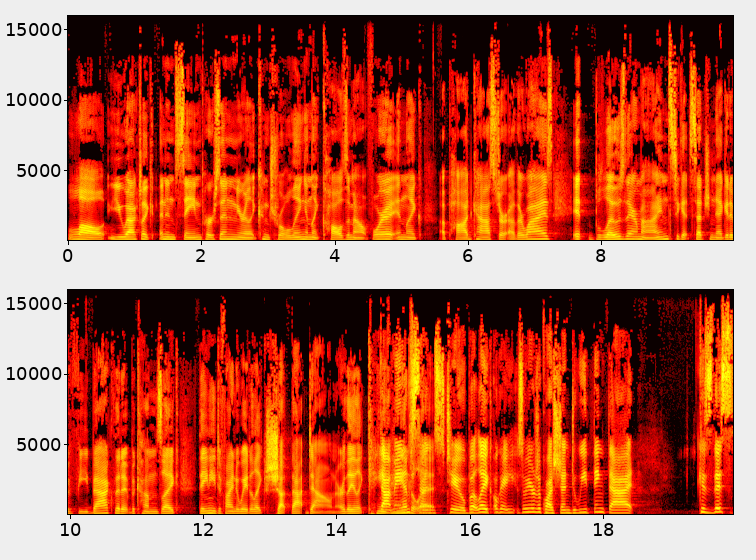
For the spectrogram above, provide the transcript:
lol, you act like an insane person and you're like controlling and like calls them out for it in like a podcast or otherwise, it blows their minds to get such negative feedback that it becomes like they need to find a way to like shut that down or they like can't that makes handle sense it. too. But like, okay, so here's a question: Do we think that? Because this,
